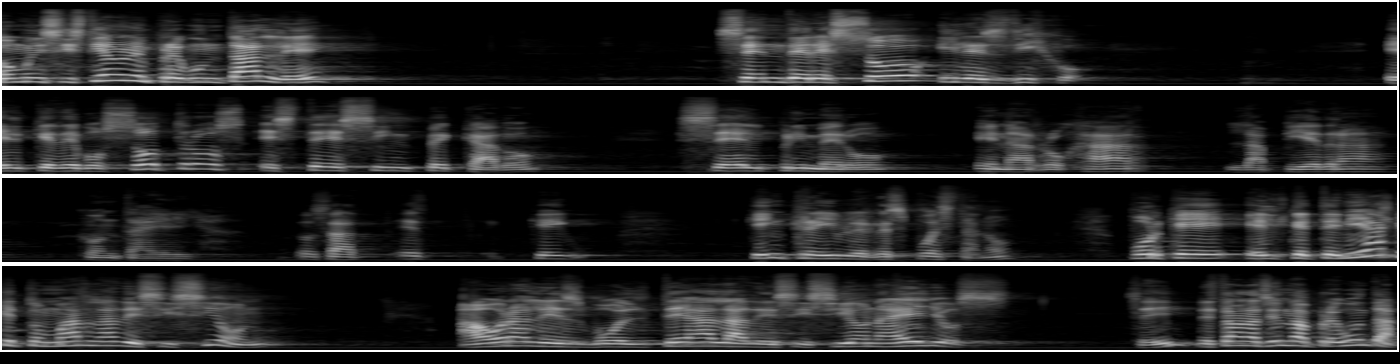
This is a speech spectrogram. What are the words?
Como insistieron en preguntarle, se enderezó y les dijo, el que de vosotros esté sin pecado, sé el primero en arrojar la piedra contra ella. O sea, qué, qué increíble respuesta, ¿no? Porque el que tenía que tomar la decisión, ahora les voltea la decisión a ellos. ¿Sí? Le estaban haciendo una pregunta,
